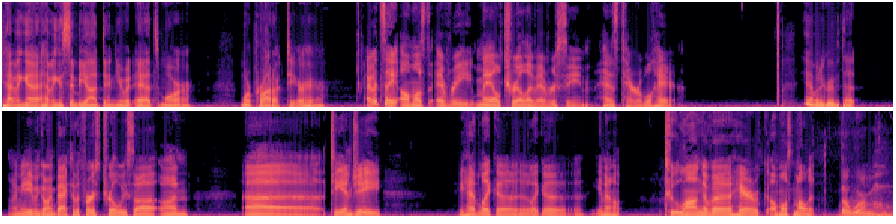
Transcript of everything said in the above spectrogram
having a having a symbiont in you. It adds more more product to your hair. I would say almost every male trill I've ever seen has terrible hair. Yeah, I would agree with that. I mean, even going back to the first trill we saw on uh, TNG, he had like a like a you know too long of a hair, almost mullet. The wormhole.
